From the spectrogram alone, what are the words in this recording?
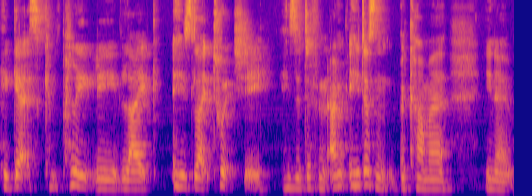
he gets completely like, he's like twitchy. He's a different, um, he doesn't become a, you know,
